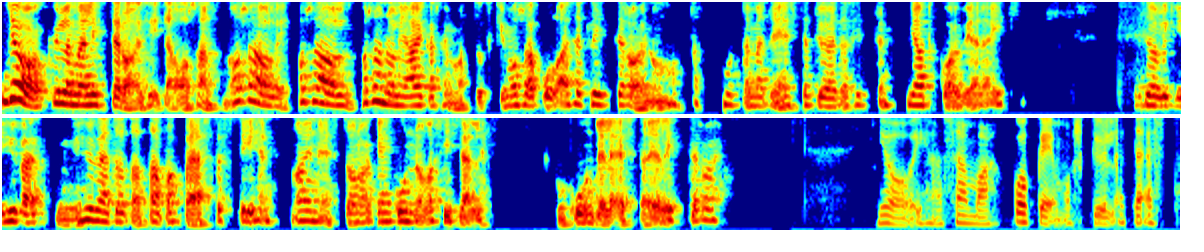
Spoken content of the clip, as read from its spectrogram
Joo, kyllä mä litteroin siitä osan. Osa oli, osa oli, osan oli aikaisemmat tutkimusapulaiset litteroinut, mutta, mutta mä tein sitä työtä sitten jatkoin vielä itse se olikin hyvä, hyvä tota, tapa päästä siihen aineistoon oikein kunnolla sisälle, kun kuuntelee sitä ja litteroi. Joo, ihan sama kokemus kyllä tästä.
